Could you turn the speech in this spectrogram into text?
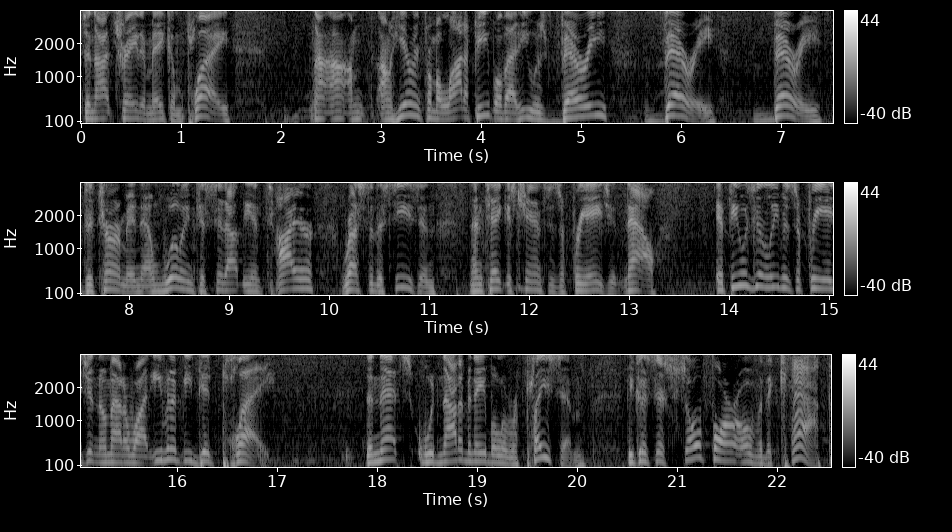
to not trade and make him play. I'm, I'm hearing from a lot of people that he was very, very, very determined and willing to sit out the entire rest of the season and take his chance as a free agent. Now, if he was going to leave as a free agent no matter what, even if he did play, the Nets would not have been able to replace him because they're so far over the cap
